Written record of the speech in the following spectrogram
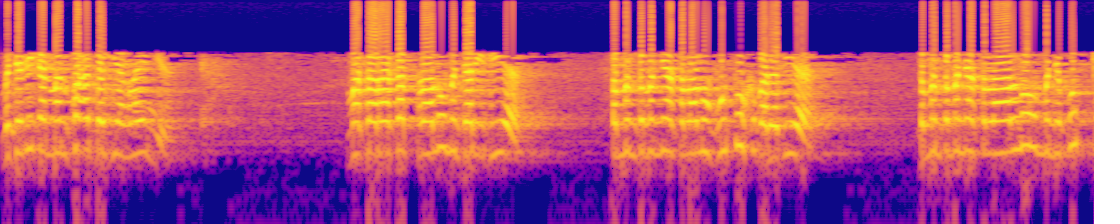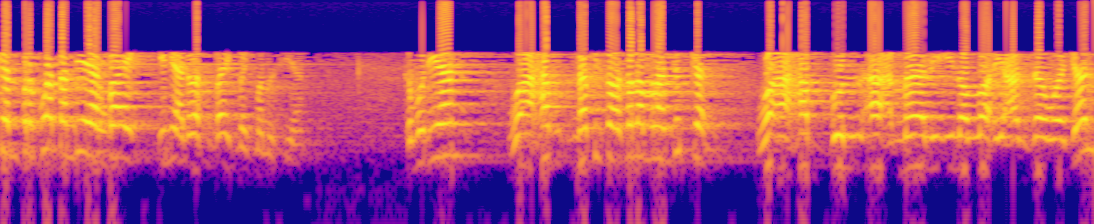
menjadikan manfaat bagi yang lainnya. Masyarakat selalu mencari dia. Teman-temannya selalu butuh kepada dia. Teman-temannya selalu menyebutkan perbuatan dia yang baik. Ini adalah sebaik-baik manusia. Kemudian wahab Nabi SAW melanjutkan wa ahabbul a'mali ila Allah azza wa jal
